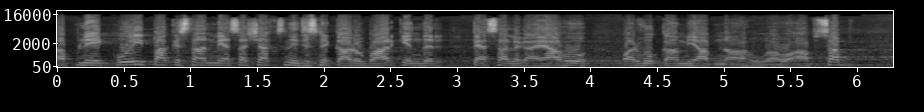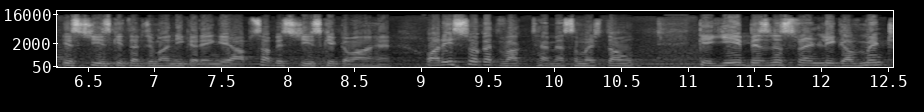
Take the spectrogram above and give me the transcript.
अपने कोई पाकिस्तान में ऐसा शख्स नहीं जिसने कारोबार के अंदर पैसा लगाया हो और वो कामयाब ना हुआ हो। आप सब इस चीज़ की तर्जमानी करेंगे। आप सब इस चीज़ के गवाह हैं। और इस वक्त वक्त है, मैं समझता हूँ कि ये बिज़नेस फ्रेंडली गवर्नमेंट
